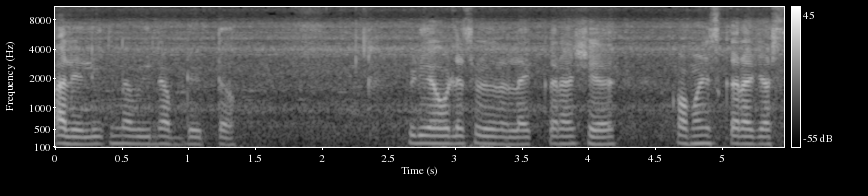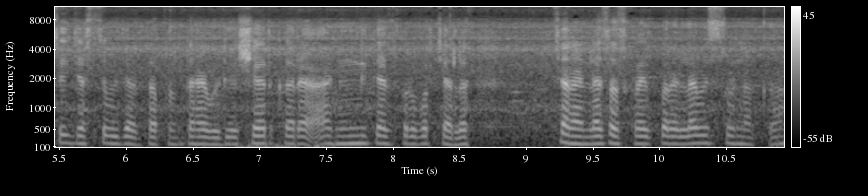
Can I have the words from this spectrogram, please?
आलेली एक नवीन अपडेट. व्हिडिओ आवडल्यास व्हिडिओला लाईक करा शेअर कॉमेंट्स करा. जास्तीत जास्त विद्यार्थ्यांपर्यंत हा व्हिडिओ शेअर करा आणि त्याचबरोबर चॅनल चॅनलला सबस्क्राईब करायला विसरू नका.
